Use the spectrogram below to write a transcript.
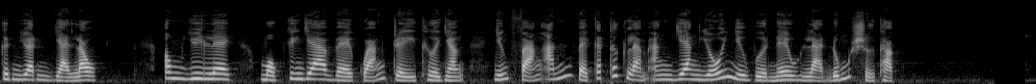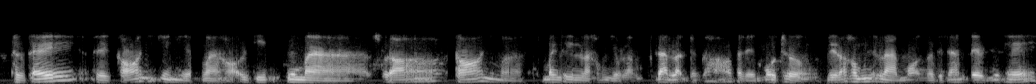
kinh doanh dài lâu. Ông Duy Lê, một chuyên gia về quản trị thừa nhận những phản ánh về cách thức làm ăn gian dối như vừa nêu là đúng sự thật. Thực tế thì có những doanh nghiệp mà họ uy tín, nhưng mà số đó có, nhưng mà mình tin là không nhiều lắm. Gian lận trong đó về môi trường thì nó không nghĩa là mọi người Việt Nam đều như thế,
